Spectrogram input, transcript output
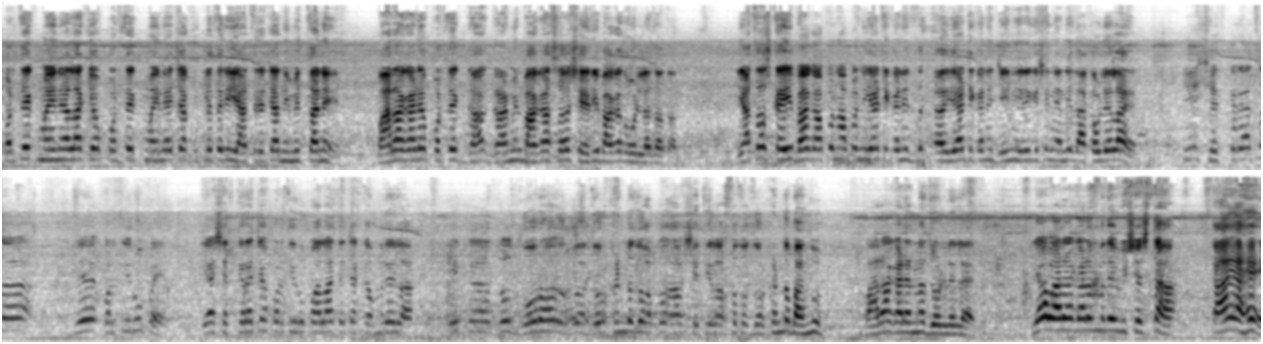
प्रत्येक महिन्याला किंवा प्रत्येक महिन्याच्या कुठल्या तरी यात्रेच्या निमित्ताने बारा गाड्या प्रत्येक गा ग्रामीण भागासह शहरी भागात ओढल्या जातात. याचाच काही भाग आपण आपण या ठिकाणी या ठिकाणी जैन इरिगेशन यांनी दाखवलेला आहे. की शेतकऱ्याचं जे प्रतिरूप आहे या शेतकऱ्याच्या प्रतिरूपाला त्याच्या कमरेला एक जो दोर दोरखंड जो आपला शेतीला असतो तो दोरखंड बांधून बारा गाड्यांना जोडलेला आहे. या बारा गाड्यांमध्ये विशेषतः काय आहे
